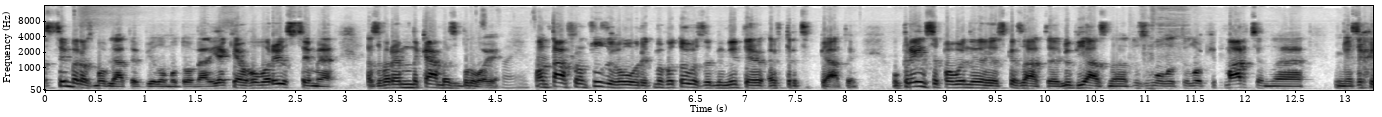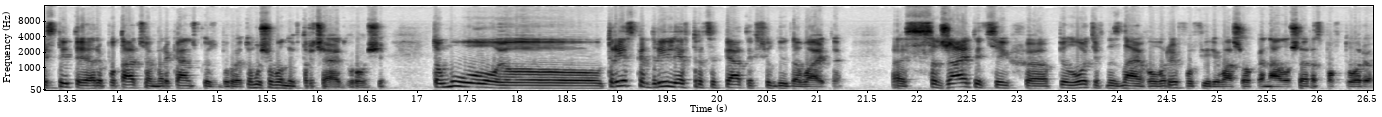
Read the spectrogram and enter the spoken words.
з цими розмовляти в Білому домі, а як я говорив з цими з виробниками зброї. Он там французи говорять, ми готові замінити F-35. Українці повинні сказати люб'язно дозволити Martin е, захистити репутацію американської зброї, тому що вони втрачають гроші. Тому три ескадрилі F-35 сюди давайте. Е, Саджайте цих е, пілотів, не знаю, говорив в ефірі вашого каналу. Ще раз повторю.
